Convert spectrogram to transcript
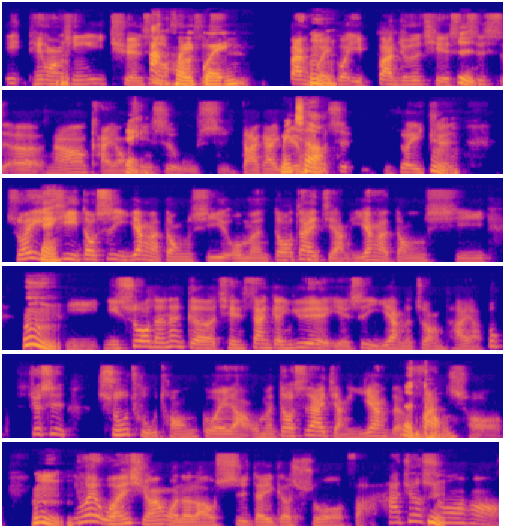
一天王星一圈是半回归，半回归一半就是切是。四十二，然后凯龙星是五十，大概没错是五十岁一圈，所以其实都是一样的东西，我们都在讲一样的东西。嗯，你你说的那个前三个月也是一样的状态啊，不就是殊途同归啦？我们都是在讲一样的范畴。嗯，因为我很喜欢我的老师的一个说法，他就说哈，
